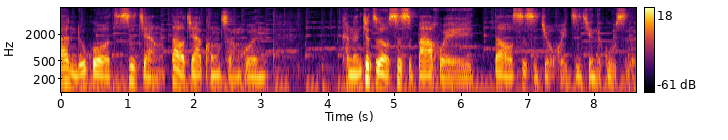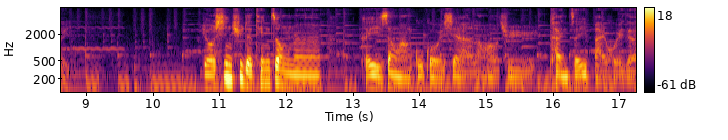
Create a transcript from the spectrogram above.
但如果只是讲道家空成婚，可能就只有四十八回到四十九回之间的故事而已。有兴趣的听众呢，可以上网 Google 一下，然后去看这一百回的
